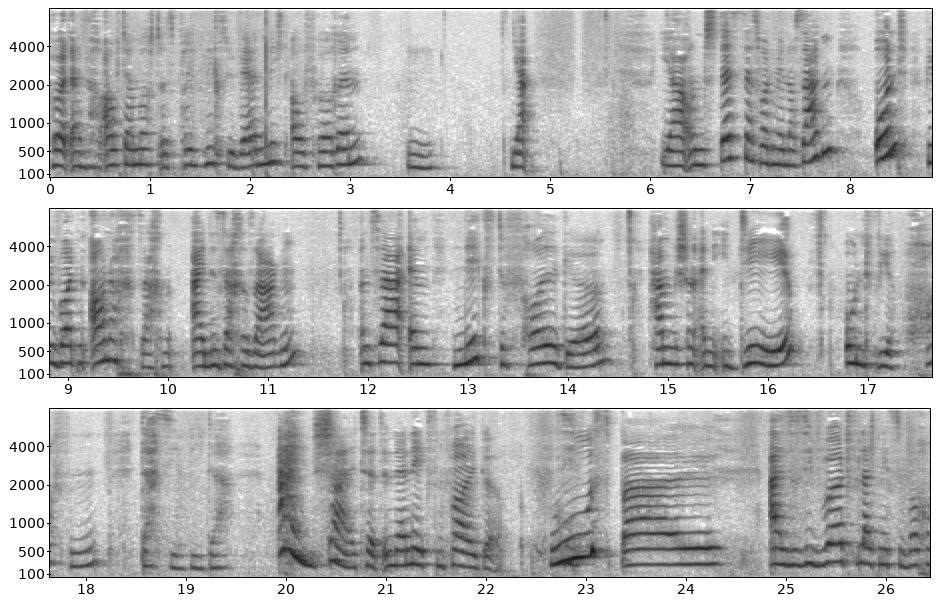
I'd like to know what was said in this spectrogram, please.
hört einfach auf damit, es bringt nichts, wir werden nicht aufhören. Mhm. Ja. Ja, und das, das wollten wir noch sagen. Und wir wollten auch noch Sachen, eine Sache sagen. Und zwar, ähm, nächste Folge haben wir schon eine Idee und wir hoffen, dass ihr wieder einschaltet in der nächsten Folge. Fußball. Also sie wird vielleicht nächste Woche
